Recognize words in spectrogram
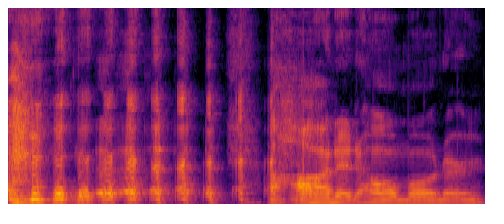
a haunted homeowner.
